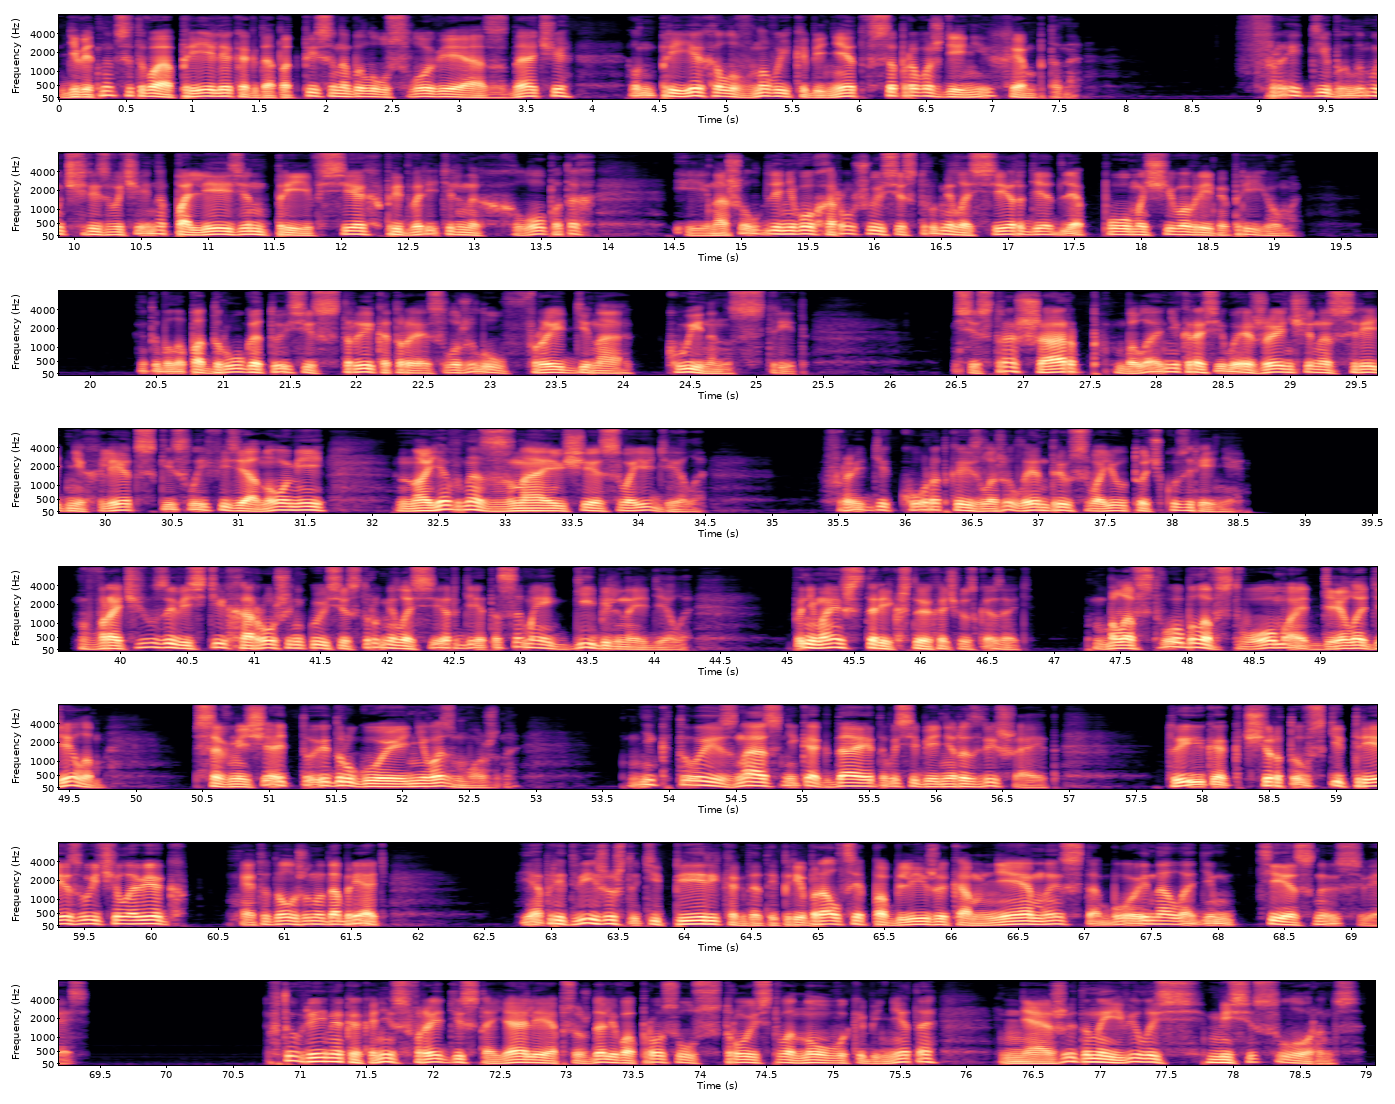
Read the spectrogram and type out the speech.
19 апреля, когда подписано было условие о сдаче, он приехал в новый кабинет в сопровождении Хэмптона. Фредди был ему чрезвычайно полезен при всех предварительных хлопотах и нашел для него хорошую сестру милосердия для помощи во время приема. Это была подруга той сестры, которая служила у Фредди на Куиненс-стрит. Сестра Шарп была некрасивая женщина средних лет с кислой физиономией, но явно знающая свое дело. Фредди коротко изложил Эндрю свою точку зрения. Врачу завести хорошенькую сестру милосердия — это самое гибельное дело. Понимаешь, старик, что я хочу сказать? Баловство баловством, а дело делом. Совмещать то и другое невозможно. Никто из нас никогда этого себе не разрешает. Ты, как чертовски трезвый человек, это должен одобрять. Я предвижу, что теперь, когда ты перебрался поближе ко мне, мы с тобой наладим тесную связь. В то время как они с Фредди стояли и обсуждали вопросы устройства нового кабинета, неожиданно явилась миссис Лоренс.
